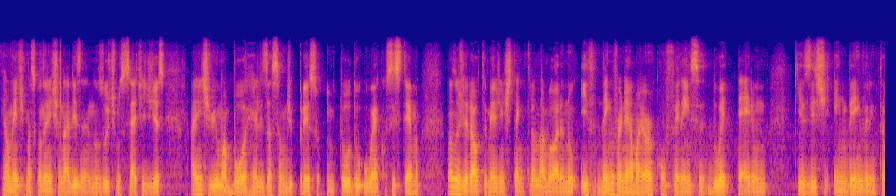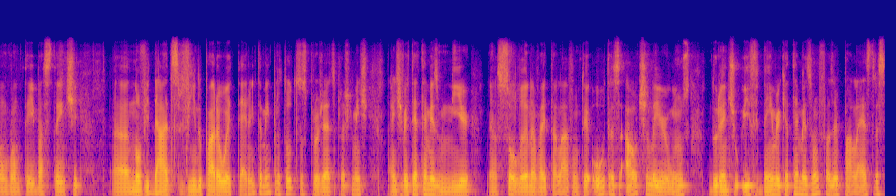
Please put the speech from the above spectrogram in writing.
realmente, mas quando a gente analisa né, nos últimos 7 dias, a gente viu uma boa realização de preço em todo o ecossistema. Mas no geral também a gente está entrando agora no ETH Denver, né? A maior conferência do Ethereum que existe em Denver, então vamos ter bastante uh, novidades vindo para o Ethereum e também para todos os projetos. Praticamente a gente vai ter até mesmo Near, uh, Solana vai estar tá lá, vão ter outras Outlayer 1 durante o ETH Denver que até mesmo vão fazer palestras.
